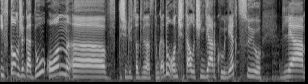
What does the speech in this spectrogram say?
И в том же году он, э, в 1912 году, он читал очень яркую лекцию для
